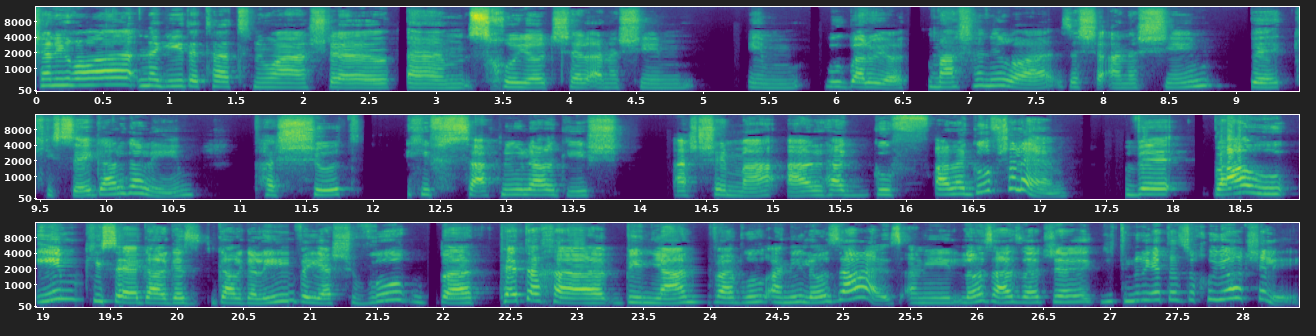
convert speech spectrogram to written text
כשאני רואה נגיד את התנועה של um, זכויות של אנשים עם מוגבלויות, מה שאני רואה זה שאנשים בכיסא גלגלים פשוט הפסקנו להרגיש אשמה על הגוף, על הגוף שלהם. ובאו עם כיסא גלגל, גלגלים וישבו בפתח הבניין ואמרו, אני לא זז, אני לא זז עד שייתנו לי את הזכויות שלי.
